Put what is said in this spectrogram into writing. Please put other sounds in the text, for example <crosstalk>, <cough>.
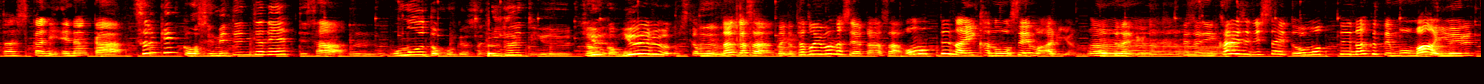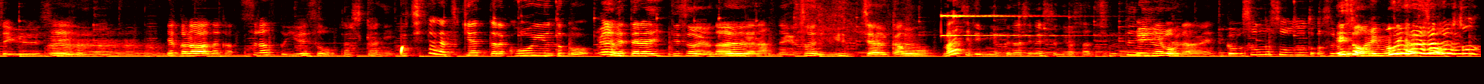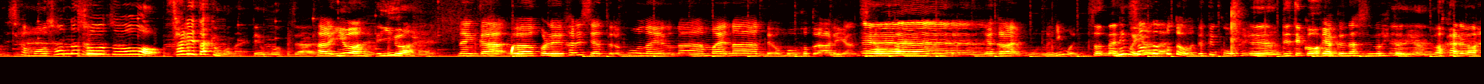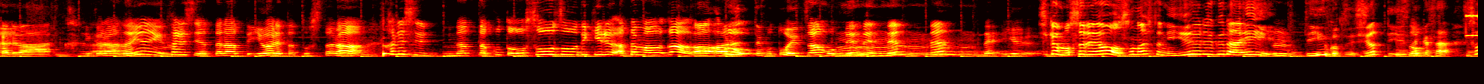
ー確かに。えなんかそれ結構責めてんじゃねってさうん。思うと思うけどさ意外と言っちゃうかも。言言えるよなしかも、うん。なんかさなんか例え話やからさ思ってない可能性もあるやん。思ってないというかうんうんうん。うん別に彼氏にしたいと思ってなくてもまあ言えるっちゃ言えるし、うんうんうんうんうんだからなんかスラッと言えそう。確かに。うちらが付き合ったらこういうとこうんやたら言ってそうよな、うん。みたいな。なんかそういうの言っちゃうかも、うん。マジで脈なしの人にはさ絶対に言わなくない、てかそんな想像とかするえそう。ことないもん。だからそそしかもそんな想像をされたくもない。って思っちゃう、から言わへん。言わへん。なんかうわこれ彼氏やったらこうなんやろなあんまやなって思うことあるやん。しかもうんだからもう何もそう何も言わない。そんなことは出てこうへん出てこうへん。脈なしの人には、うかるわかるわ。だから何々が彼氏やったらって言われたとしたら、彼氏になったことを想像できる頭がああるをってこと。こいつは持ってんねんねん。ねんっていう。しかもそれをその人に言えるぐらい、うん。っていうことですよっていうなんかさ想像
